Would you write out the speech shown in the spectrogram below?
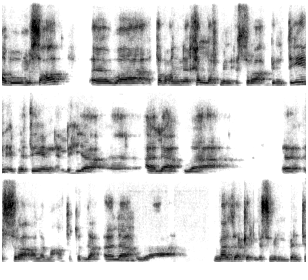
أبو مصعب وطبعا خلف من إسراء بنتين ابنتين اللي هي آلاء و إسراء على ما أعتقد. لا آلاء و ما ذاكر الاسم البنت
